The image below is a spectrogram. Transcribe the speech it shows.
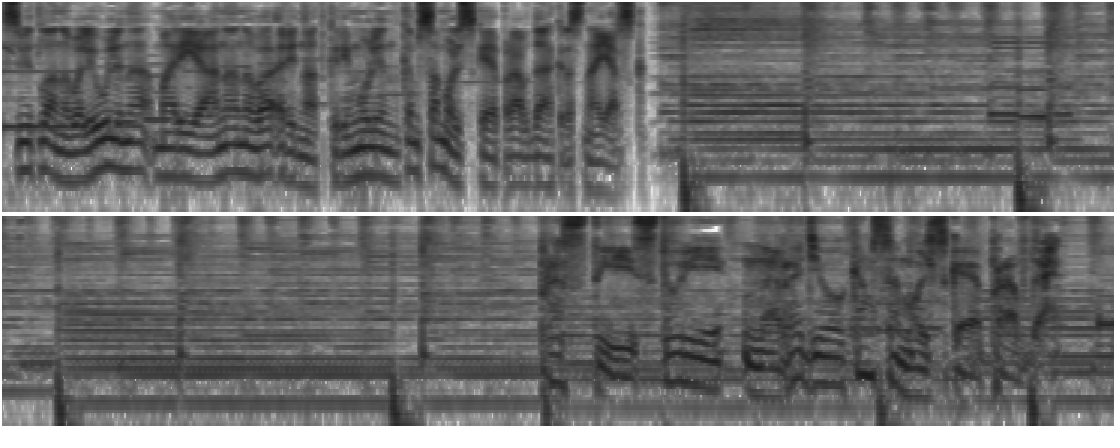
Светлана Валиулина, Мария Ананова, Ренат Каримулин, Комсомольская правда, Красноярск. Простые истории на радио «Комсомольская правда».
